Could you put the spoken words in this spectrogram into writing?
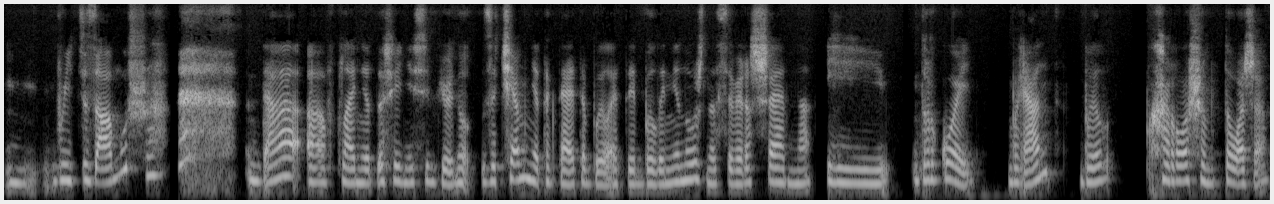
выйти замуж, да, а, в плане отношений с семьей. Ну, зачем мне тогда это было? Это было не нужно совершенно. И другой вариант был хорошим тоже.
